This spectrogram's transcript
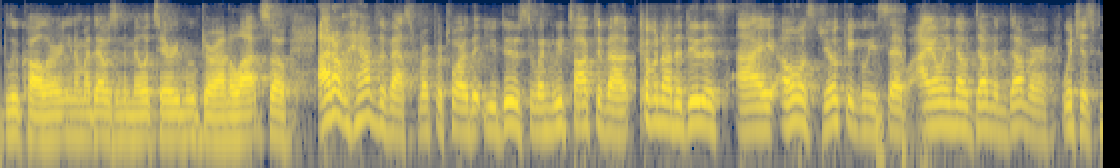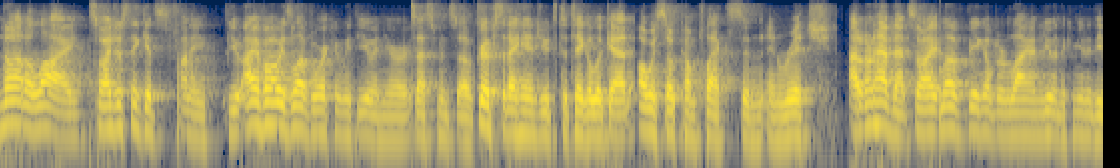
blue collar. You know, my dad was in the military, moved around a lot. So I don't have the vast repertoire that you do. So when we talked about coming on to do this, I almost jokingly said, I only know Dumb and Dumber, which is not a lie. So I just think it's funny. I've always loved working with you and your assessments of scripts that I hand you to take a look at. Always so complex and, and rich. I don't have that. So I love being able to rely on you and the community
